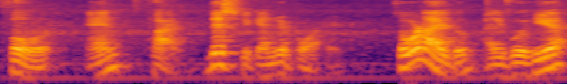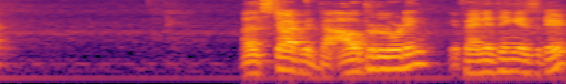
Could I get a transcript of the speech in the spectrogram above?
4 and 5. This we can report it. So what I'll do, I'll go here. I'll start with the outer loading. If anything is red,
